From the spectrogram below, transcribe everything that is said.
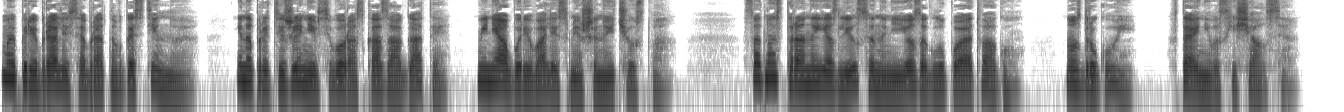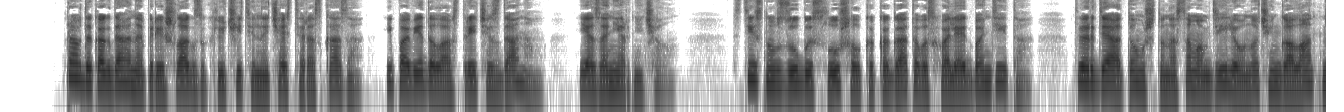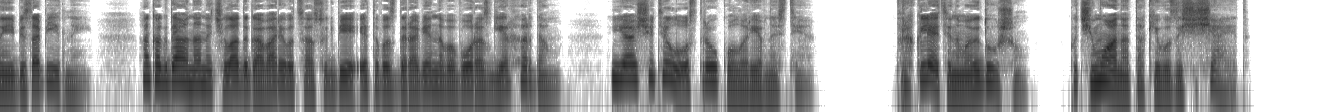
Мы перебрались обратно в гостиную, и на протяжении всего рассказа Агаты меня обуревали смешанные чувства. С одной стороны, я злился на нее за глупую отвагу, но с другой — втайне восхищался. Правда, когда она перешла к заключительной части рассказа, и поведала о встрече с Даном, я занервничал. Стиснув зубы, слушал, как Агата восхваляет бандита, твердя о том, что на самом деле он очень галантный и безобидный. А когда она начала договариваться о судьбе этого здоровенного вора с Герхардом, я ощутил острый укол ревности. Проклятие на мою душу! Почему она так его защищает?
